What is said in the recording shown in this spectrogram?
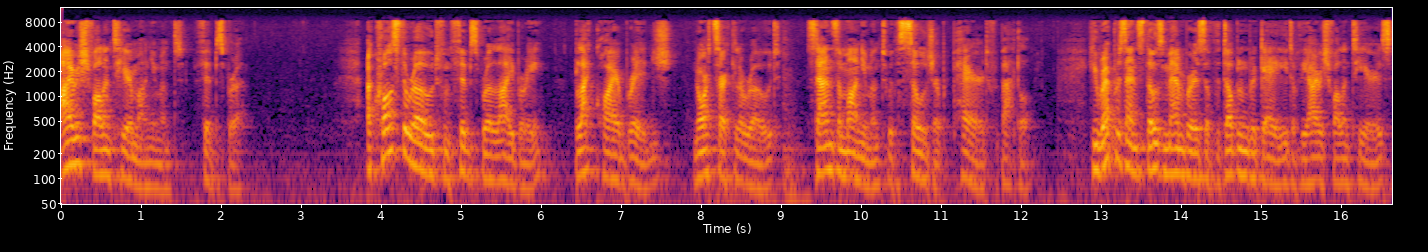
Irish Volunteer Monument, Phibsborough. Across the road from Phibsborough Library, Blaquiere Bridge, North Circular Road, stands a monument with a soldier prepared for battle. He represents those members of the Dublin Brigade of the Irish Volunteers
